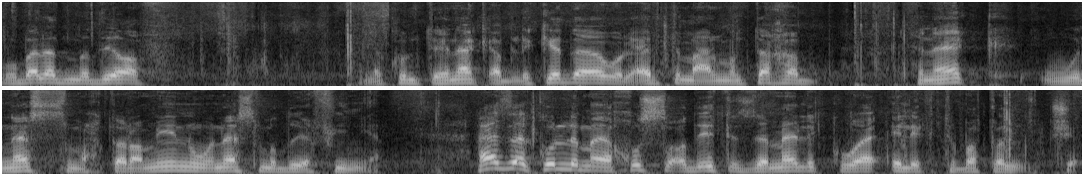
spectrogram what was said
وبلد مضياف. أنا كنت هناك قبل كده ولعبت مع المنتخب هناك وناس محترمين وناس مضيافين يعني. هذا كل ما يخص قضية الزمالك والاكتباط التشاد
